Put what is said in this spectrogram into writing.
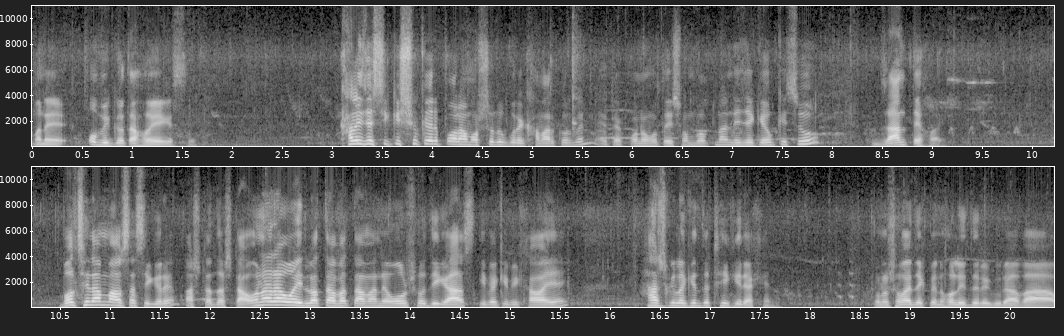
মানে অভিজ্ঞতা হয়ে গেছে। খালি যে চিকিৎসকের পরামর্শের উপরে খামার করবেন, এটা কোনো মতেই সম্ভব না। নিজেকেও কিছু জানতে হয়। বলছিলাম মাউসাসি করে পাঁচটা, দশটা। ওনারা ওই লতা পাতা মানে ঔষধি গাছ কিবা কিবি খাওয়াই হাঁসগুলো কিন্তু ঠিকই রাখেন। কোনো সময় দেখবেন হলিদরে গুঁড়া বা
